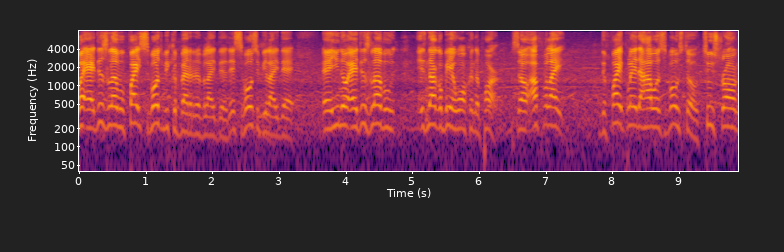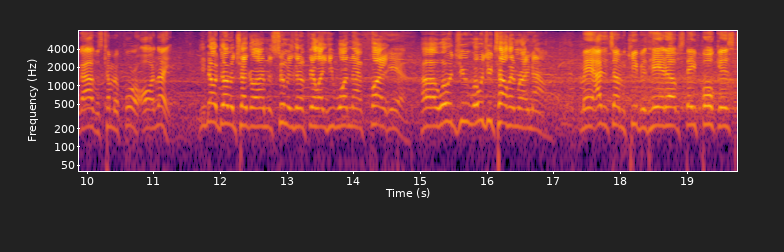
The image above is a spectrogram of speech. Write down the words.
But at this level, fights supposed to be competitive like this. They're supposed to be like that. And you know, at this level, it's not gonna be a walk in the park. So I feel like the fight played out how it was supposed to. Two strong guys was coming forward all night. You know, Derevchenko. I'm assuming is going to feel like he won that fight. Yeah. Uh, what would you What would you tell him right now? Man, I just tell him to keep his head up, stay focused,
